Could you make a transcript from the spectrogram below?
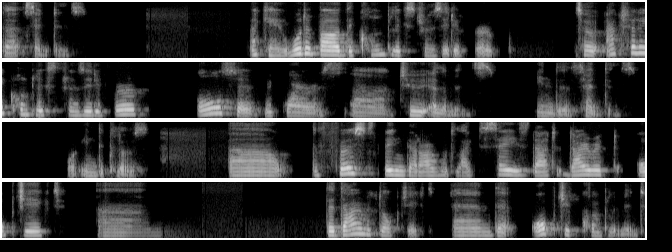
the sentence. Okay, what about the complex transitive verb? So actually complex transitive verb also requires uh, two elements in the sentence or in the clause. Uh, the first thing that I would like to say is that direct object, um, the direct object and the object complement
